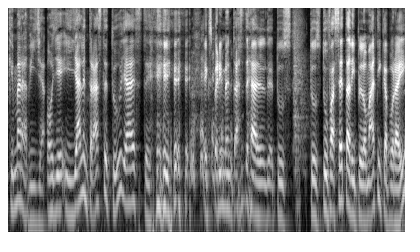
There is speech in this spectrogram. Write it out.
qué, maravilla. Oye, ¿y ya le entraste tú? ¿Ya este experimentaste al, tus, tus, tu faceta diplomática por ahí?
